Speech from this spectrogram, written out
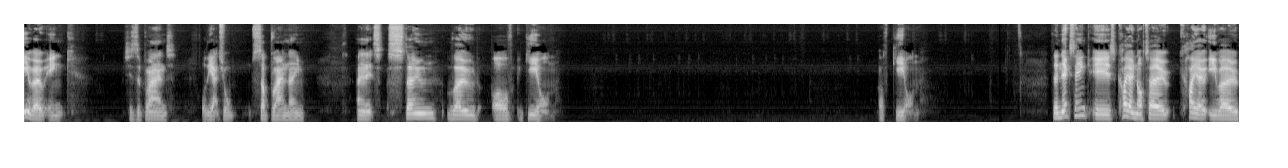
Iro ink, which is the brand or the actual sub brand name, and then it's Stone Road of Gion. Of Gion. The next ink is Kyo No-Oto, Kyo Iro,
